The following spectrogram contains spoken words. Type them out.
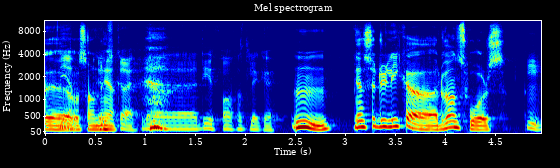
uh, Ja, og sånn. det Ja. husker jeg. Det, de var faktisk gøy. Mm. ja, Så du liker Advance Wars? Mm.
